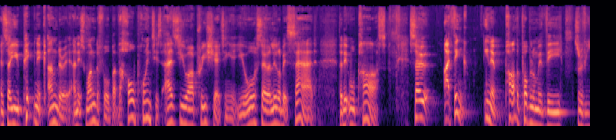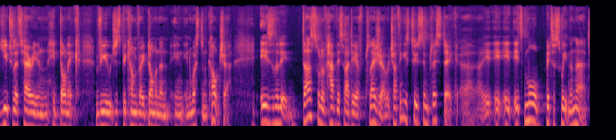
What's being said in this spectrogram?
And so you picnic under it, and it's wonderful. But the whole point is, as you are appreciating it, you're also a little bit sad that it will pass. So I think you know, part of the problem with the sort of utilitarian hedonic view, which has become very dominant in, in Western culture, is that it does sort of have this idea of pleasure, which I think is too simplistic. Uh, it, it, it's more bittersweet than that.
